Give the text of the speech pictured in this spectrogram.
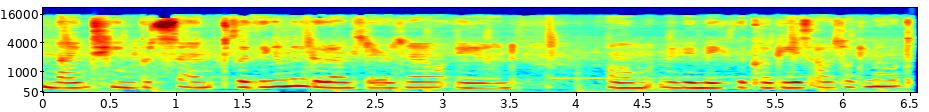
19%. So I think I'm gonna go downstairs now and um, maybe make the cookies I was talking about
